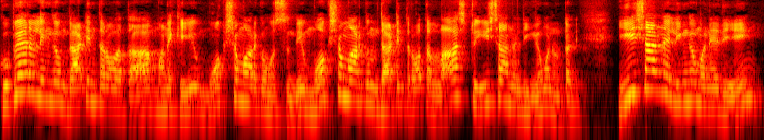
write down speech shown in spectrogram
కుబేరలింగం దాటిన తర్వాత మనకి మోక్ష మార్గం వస్తుంది. మోక్ష మార్గం దాటిన తర్వాత లాస్ట్ ఈశాన్య లింగం అని ఉంటుంది. ఈశాన్య లింగం అనేది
